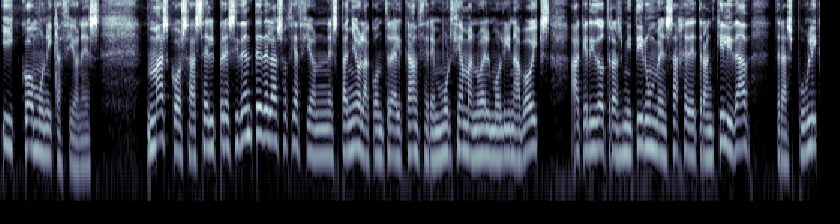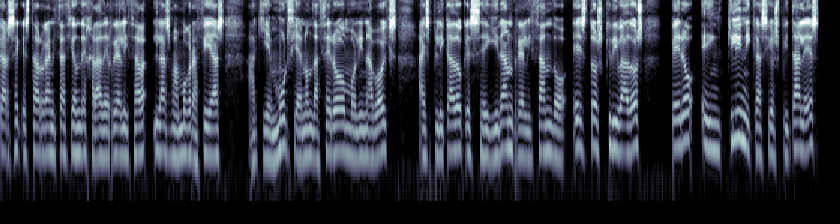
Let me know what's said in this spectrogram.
y comunicaciones. Más cosas. El presidente de la Asociación Española contra el Cáncer en Murcia, Manuel Molina Boix, ha querido transmitir un mensaje de tranquilidad tras publicarse que esta organización dejará de realizar las mamografías aquí en Murcia. En Onda Cero, Molina Boix ha explicado que seguirán realizando estos cribados pero en clínicas y hospitales,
